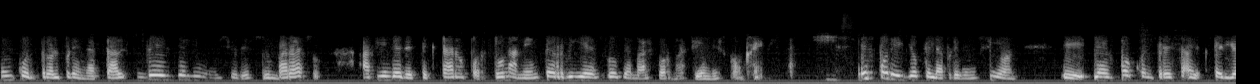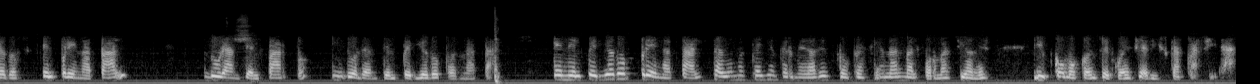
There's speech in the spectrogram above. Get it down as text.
un control prenatal desde el inicio de su embarazo, a fin de detectar oportunamente riesgos de malformaciones congénitas. Es por ello que la prevención eh, la enfoco en tres periodos, el prenatal, durante el parto y durante el periodo postnatal. En el periodo prenatal sabemos que hay enfermedades que ocasionan malformaciones y como consecuencia discapacidad.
